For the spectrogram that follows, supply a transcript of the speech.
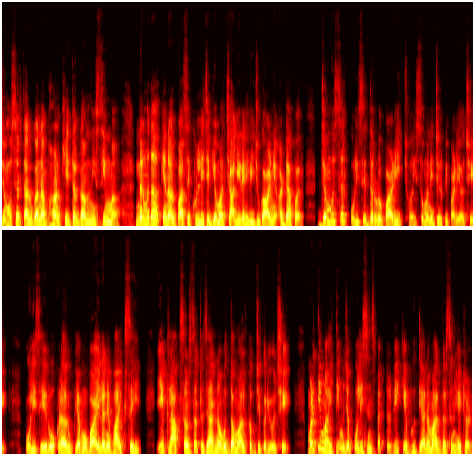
જંબુસર તાલુકાના ભાણ ખેતર ગામની સીમમાં નર્મદા કેનાલ પાસે ખુલ્લી જગ્યામાં ચાલી રહેલી જુગારની અડ્ડા પર જંબુસર પોલીસે દરોડો પાડી છ ઇસમોને ઝડપી પાડ્યા છે. પોલીસે રોકડા રૂપિયા, મોબાઈલ અને બાઇક સહિત એક લાખ સડસઠ હજારના મુદ્દામાલ કબજે કર્યો છે. મળતી માહિતી મુજબ પોલીસ ઇન્સ્પેક્ટર વી કે ભૂતિયાના માર્ગદર્શન હેઠળ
